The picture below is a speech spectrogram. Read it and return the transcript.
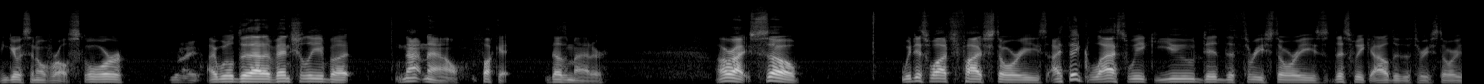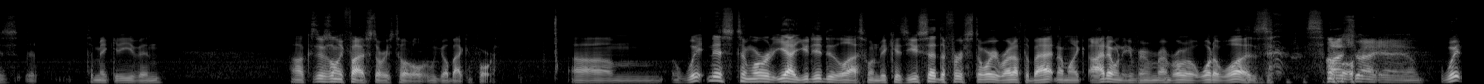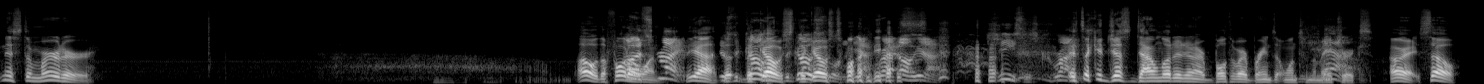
and give us an overall score. right. I will do that eventually, but not now. Fuck it, doesn't matter. All right, so we just watched five stories. I think last week you did the three stories. This week I'll do the three stories uh, to make it even, because there's only five stories total. We go back and forth. Um, witness to murder. Yeah, you did do the last one because you said the first story right off the bat, and I'm like, I don't even remember what it, what it was. so, Oh, that's right. Yeah, yeah. Witness to murder. Oh, the photo oh, one. right. Yeah, It's the, the ghost, the ghost one. Yeah, right. Oh, yeah. Jesus Christ. It's like it just downloaded in our both of our brains at once in the Yeah. Matrix. All right, so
